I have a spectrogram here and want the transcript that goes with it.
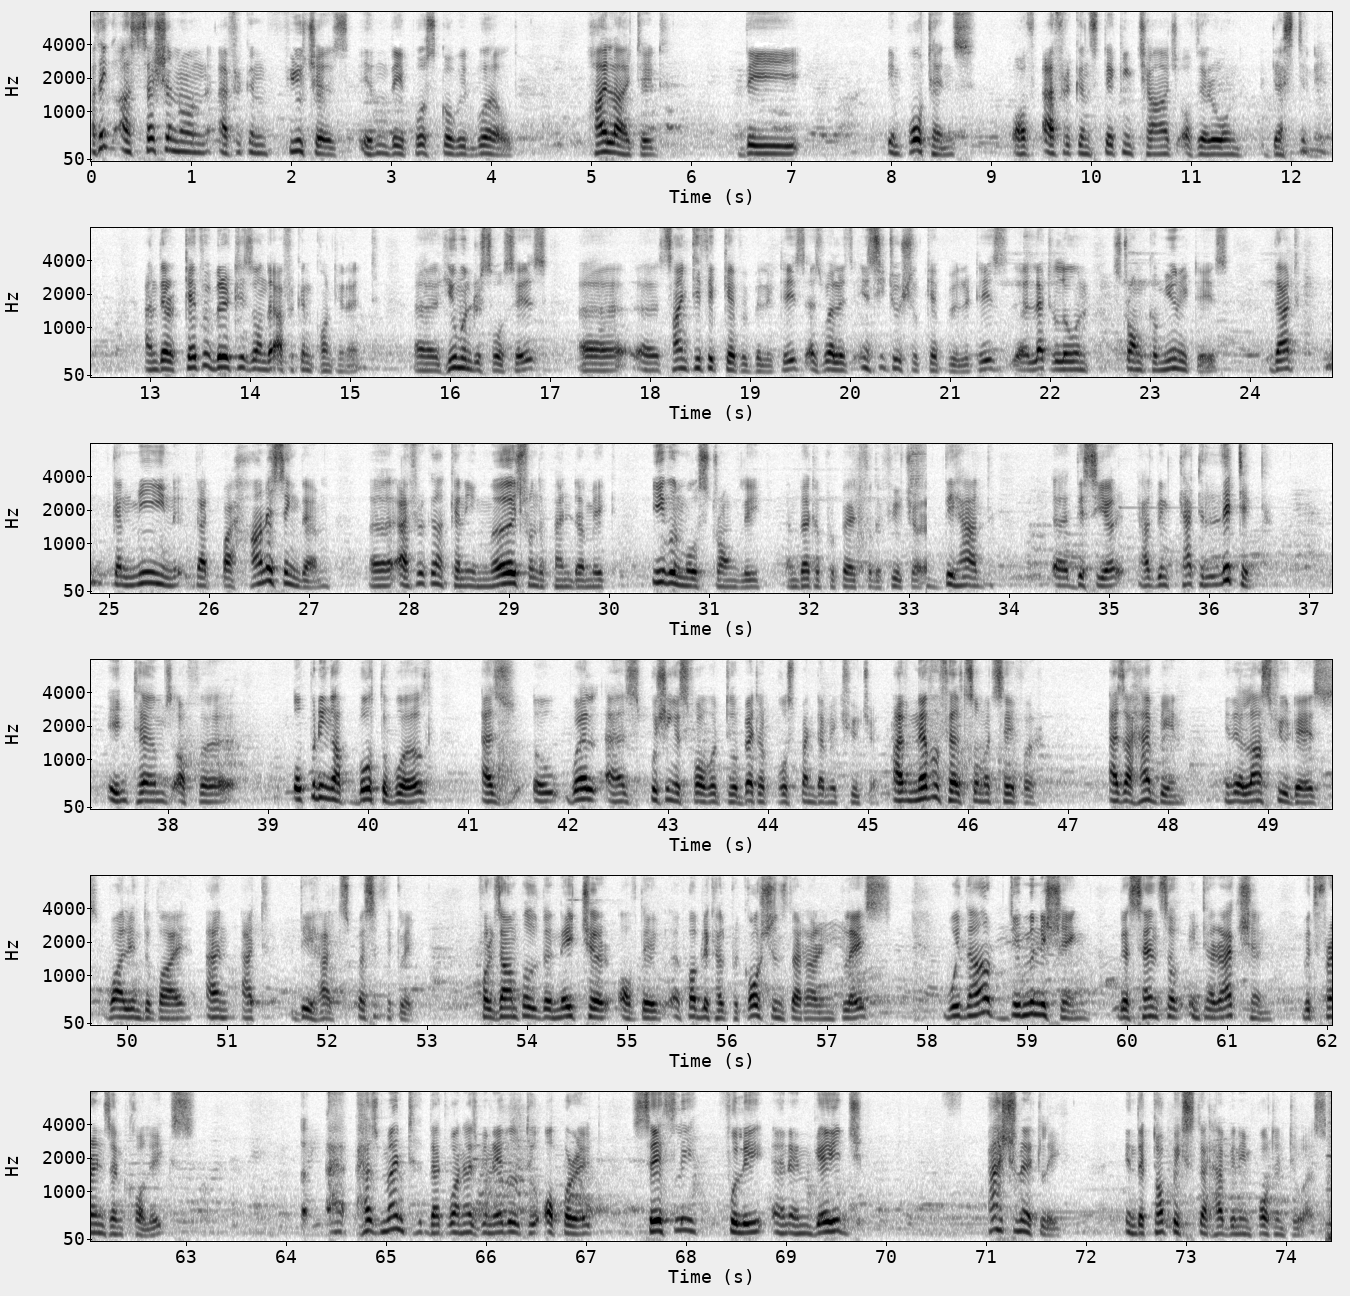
I think our session on African futures in the post COVID world highlighted the importance of Africans taking charge of their own destiny and their capabilities on the African continent, uh, human resources, uh, uh, scientific capabilities, as well as institutional capabilities, uh, let alone strong communities, that can mean that by harnessing them, uh, Africa can emerge from the pandemic even more strongly and better prepared for the future. They had uh, this year has been catalytic in terms of uh, opening up both the world as uh, well as pushing us forward to a better post-pandemic future. I've never felt so much safer as I have been in the last few days while in Dubai and at DIHAD specifically. For example, the nature of the uh, public health precautions that are in place without diminishing the sense of interaction with friends and colleagues uh, has meant that one has been able to operate safely, fully, and engage passionately in the topics that have been important to us.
